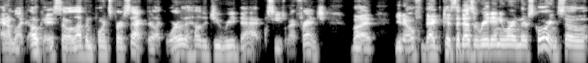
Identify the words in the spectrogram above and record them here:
and I'm like, okay, so 11 points per sack. They're like, where the hell did you read that? Excuse my French, but you know that because that doesn't read anywhere in their scoring. So,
